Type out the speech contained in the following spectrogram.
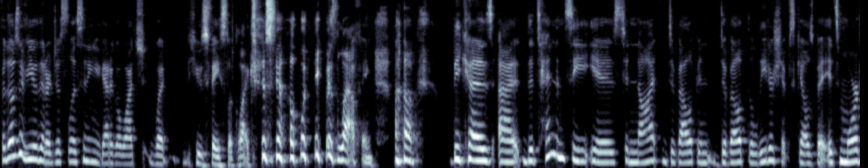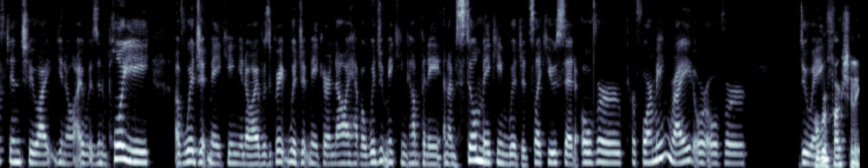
for those of you that are just listening, you got to go watch what Hugh's face looked like just now when he was laughing. Um, because uh, the tendency is to not develop and develop the leadership skills, but it's morphed into I, you know, I was an employee of widget making. You know, I was a great widget maker and now I have a widget making company and I'm still making widgets, like you said, over performing, right? Or over doing over functioning.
